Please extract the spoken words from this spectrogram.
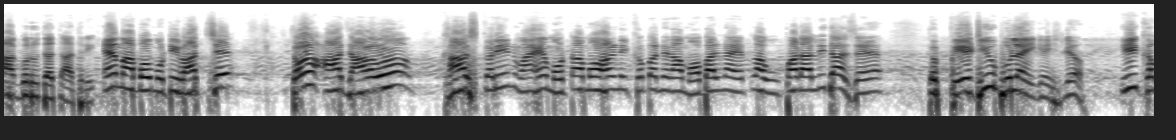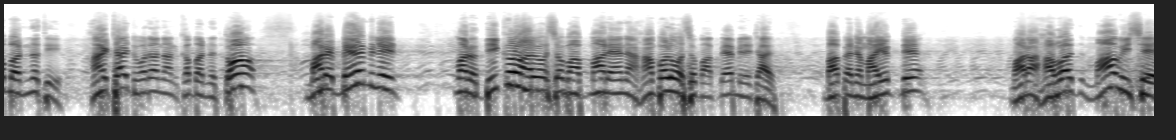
આ ગુરુ દત્તાત્રી. એમ આ બહુ મોટી વાત છે. તો આ જાળવો ખાસ કરીને વાહે મોટા મોહલની ખબર ને આ મોબાઈલના એટલા ઉપાડા લીધા છે તો પેઢીયું ભૂલાઈ ગઈ લ્યો એ ખબર નથી. હાઠ હાઠ વરાના ખબર નથી. તો મારે બે મિનિટ, મારો દીકરો આવ્યો છે, બાપ, મારે એને સાંભળવો છે, બાપ, બે મિનિટ આવ્યો બાપ, એને માયક દે. મારા હાવજ, મા વિશે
